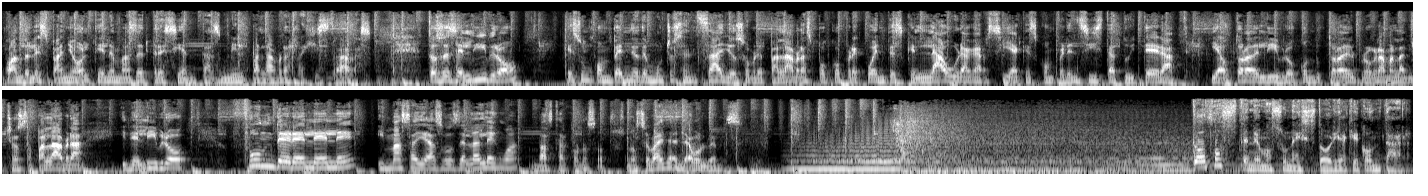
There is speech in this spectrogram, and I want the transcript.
cuando el español tiene más de 300 mil palabras registradas. Entonces el libro que es un compendio de muchos ensayos sobre palabras poco frecuentes que Laura García, que es conferencista, tuitera y autora del libro, conductora del programa La Dichosa Palabra y del libro Funderelele y más hallazgos de la lengua, va a estar con nosotros. No se vayan, ya volvemos. Todos tenemos una historia que contar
